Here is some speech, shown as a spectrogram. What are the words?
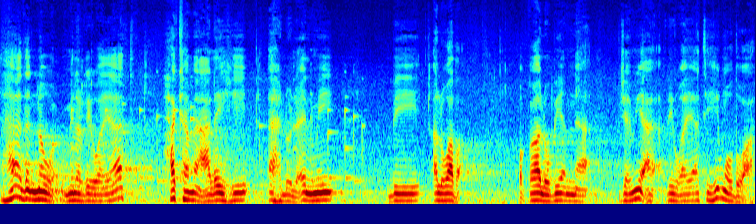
هذا النوع من الروايات حكم عليه أهل العلم بالوضع وقالوا بأن جميع رواياته موضوعة.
